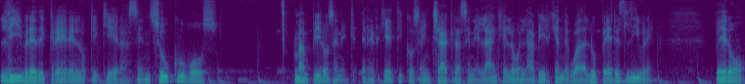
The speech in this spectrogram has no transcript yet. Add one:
libre de creer en lo que quieras, en sucubos, vampiros energéticos, en chakras, en el ángel o en la Virgen de Guadalupe, eres libre. Pero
